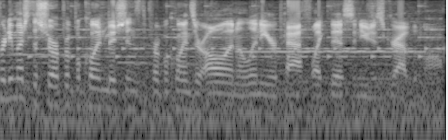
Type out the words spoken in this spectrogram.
pretty much the short purple coin missions, the purple coins are all in a linear path like this, and you just grab them all.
